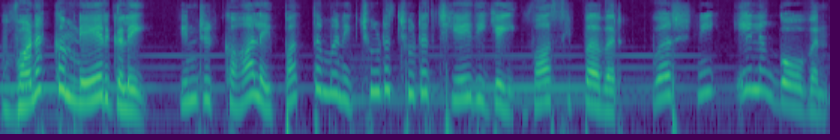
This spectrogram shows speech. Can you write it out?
வணக்கம் நேர்களே. இன்று காலை பத்து மணி சுட சுட செய்தியை வாசிப்பவர் வர்ஷ்ணி இளங்கோவன்.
